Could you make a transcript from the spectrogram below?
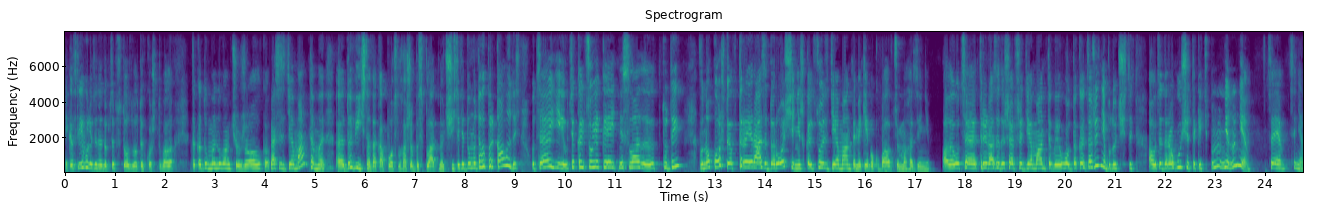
якась ліва людина, то б це б 100 злотих коштувало. Така думаю, ну вам що, жалко. Якраз з діамантами е, довічна така послуга, що безплатно чистять. Я думаю, да ви прикалуєтесь, оце, оце кольцо, яке я несла е, туди, воно коштує в три рази дорожче, ніж кольцо з діамантом, яке я покупала в цьому магазині. Але оце три рази дешевше діамантове його до кінця життя буду чистити, а оце дорогуще таке, типу, ну ні, ну ні, це, це ні.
